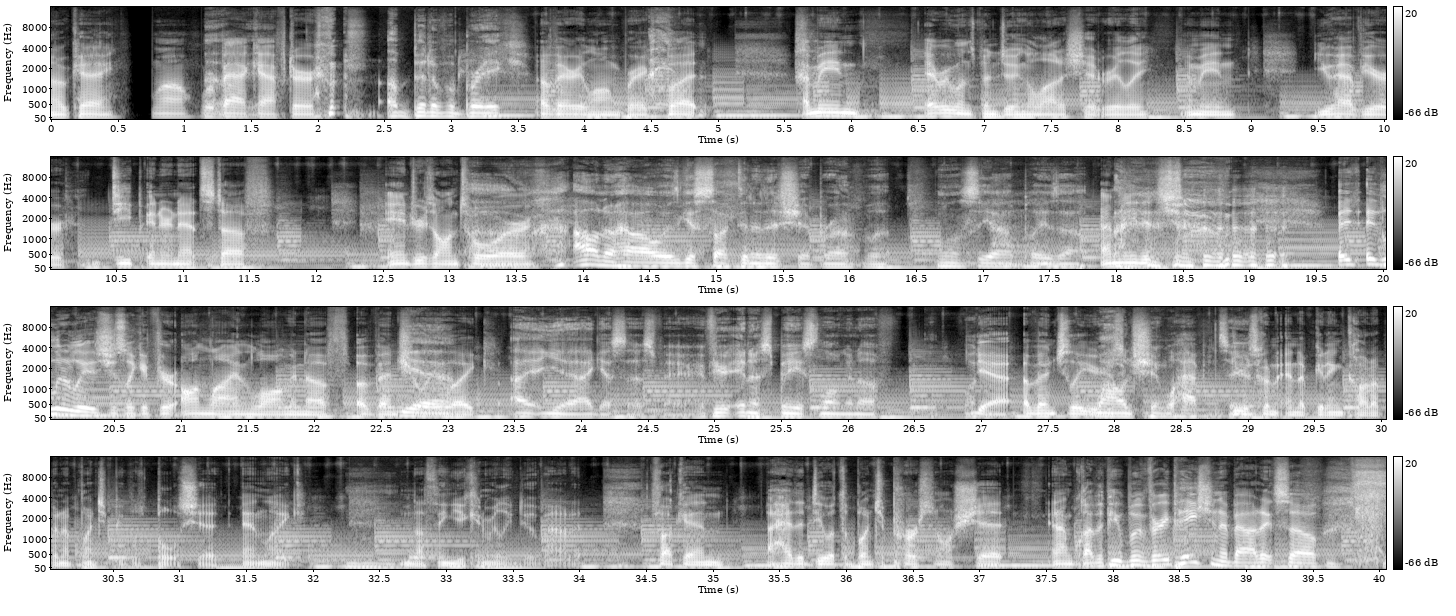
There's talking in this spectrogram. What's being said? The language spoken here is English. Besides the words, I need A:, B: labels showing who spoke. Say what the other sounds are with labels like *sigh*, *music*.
A: Okay. Well, we're
B: Oh,
A: back
B: yeah.
A: after
B: A bit of a break. *laughs*
A: a very long break, but I mean, everyone's been doing a lot of shit, really. I mean, you have your deep internet stuff. Andrew's on tour. *sighs*
B: I don't know how I always get sucked into this shit, bro, but we'll see how it plays out.
A: I mean, it's *laughs* *laughs* it, it literally is just like if you're online long enough, eventually,
B: Yeah.
A: like
B: I, yeah, I guess that's fair. If you're in a space long enough, fucking
A: yeah, eventually you're
B: wild
A: just,
B: shit will happen to
A: you're
B: you.
A: just going to end up getting caught up in a bunch of people's bullshit and like nothing you can really do about it. Fucking, I had to deal with a bunch of personal shit, and I'm glad that people have been very patient about it. So.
